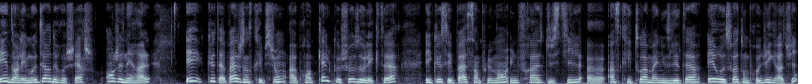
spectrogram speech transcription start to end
et dans les moteurs de recherche en général, et que ta page d'inscription apprend quelque chose au lecteur et que c'est pas simplement une phrase du style euh, inscris-toi à ma newsletter et reçois ton produit gratuit,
